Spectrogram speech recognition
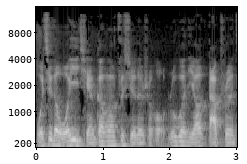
我记得我以前刚刚自学的时候，如果你要打 print，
